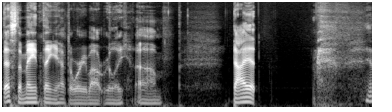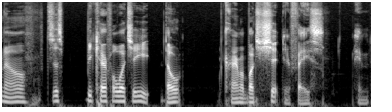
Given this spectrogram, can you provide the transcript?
that's the main thing you have to worry about, really. Um, diet, you know, just be careful what you eat. Don't cram a bunch of shit in your face. I mean,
